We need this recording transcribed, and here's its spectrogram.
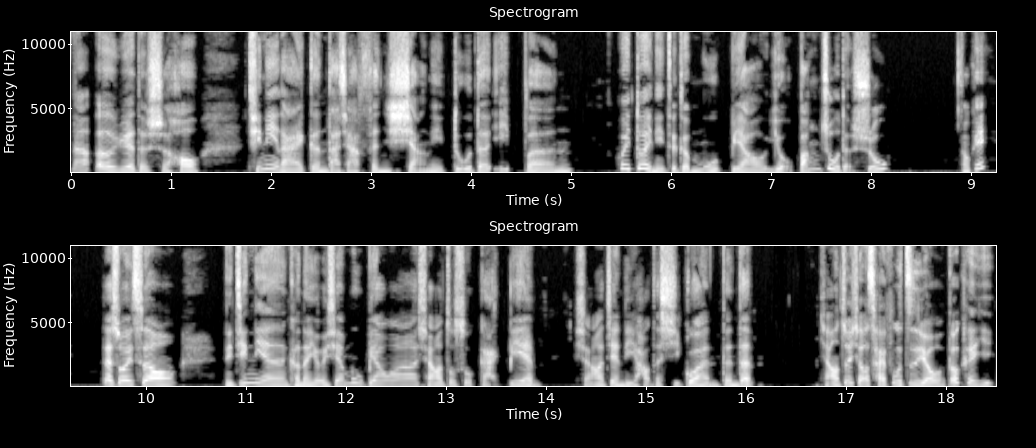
那二月的时候，请你来跟大家分享你读的一本会对你这个目标有帮助的书。OK，再说一次哦。你今年可能有一些目标啊，想要做出改变，想要建立好的习惯等等，想要追求财富自由都可以。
